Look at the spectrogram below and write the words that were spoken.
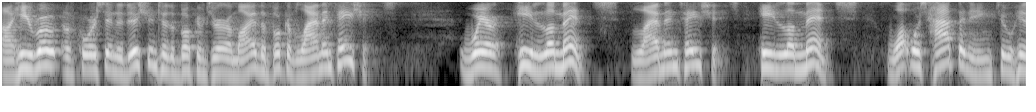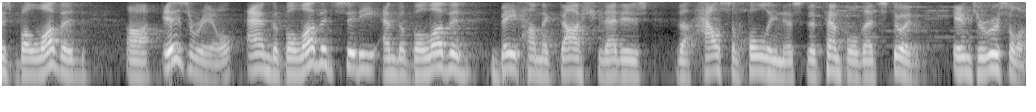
Uh, he wrote, of course, in addition to the book of Jeremiah, the book of Lamentations, where he laments, Lamentations. He laments what was happening to his beloved uh, Israel and the beloved city and the beloved Beit HaMikdash, that is the house of holiness, the temple that stood in Jerusalem.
